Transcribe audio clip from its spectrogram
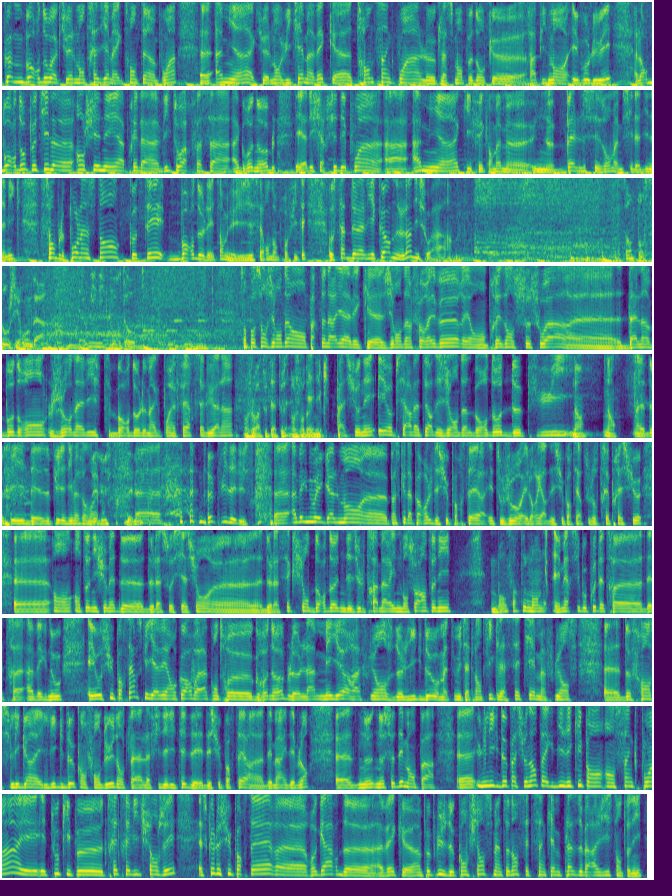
comme Bordeaux actuellement 13e avec 31 points. Euh, Amiens actuellement 8e avec 35 euh, points. Le classement peut donc euh, rapidement évoluer. Alors Bordeaux peut-il enchaîner après la victoire face à, Grenoble et aller chercher des points à Amiens qui fait quand même une belle saison même si la dynamique semble pour l'instant côté bordelais. Tant mieux, ils essaieront d'en profiter au stade de la Liécorne lundi soir. 100% Girondin. 100% Girondin en partenariat avec euh, Girondin Forever et en présence ce soir euh, d'Alain Baudron, journaliste bordeauxlemag.fr. Salut Alain. Bonjour à toutes et à tous. Bonjour Dominique. passionné et observateur des Girondins de Bordeaux depuis... Non. Non. Euh, depuis des, depuis les images en noir. Des lustres, des lustres. Euh, depuis des lustres. Euh, avec nous également parce que la parole des supporters est toujours et le regard des supporters toujours très précieux. Anthony Chemet de, de l'association de la section d'Ordogne des Ultramarines. Bonsoir Anthony. Bonsoir tout le monde. Et merci beaucoup d'être d'être avec nous et aux supporters parce qu'il y avait encore voilà contre Grenoble la meilleure affluence de Ligue 2 au Matmut Atlantique, la septième affluence de France Ligue et Ligue 2 confondus. Donc la, fidélité des, supporters euh, des Maris des Blancs euh, ne, se dément pas. Euh, une Ligue 2 passionnante avec 10 équipes en, en 5 points et, tout qui peut très très vite changer. Est-ce que le supporter regarde avec un peu plus de confiance maintenant cette cinquième place de barragiste, Anthony?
